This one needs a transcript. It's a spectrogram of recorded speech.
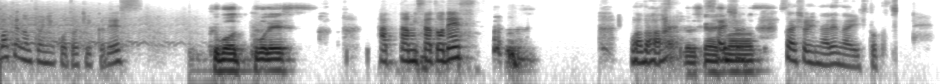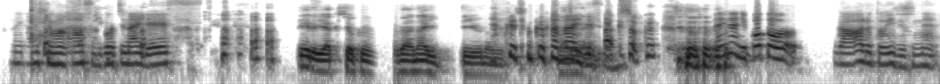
化けの国ことキクです。久保、久保です。八田美里です。まだよろしくお願いします。最初になれない人たち。お願いします。ぎこちないです。出る役職がないっていうのに。役職がないです。役職 何々ことがあるといいですね。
